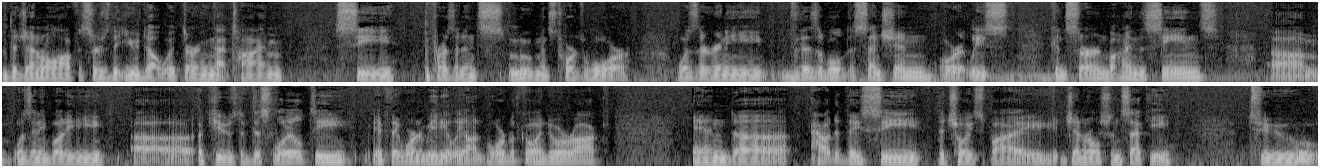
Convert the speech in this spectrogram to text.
the general officers that you dealt with during that time see the president's movements towards war? Was there any visible dissension or at least concern behind the scenes? Um, was anybody uh, accused of disloyalty if they weren't immediately on board with going to Iraq? And uh, how did they see the choice by General Shinseki to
